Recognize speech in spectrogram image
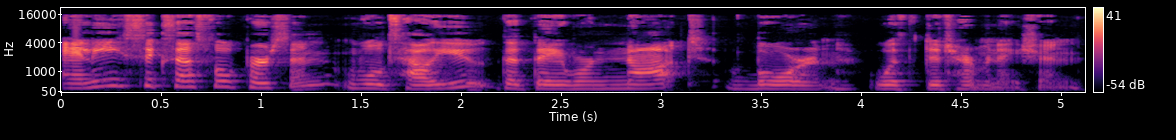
any successful person will tell you that they were not born with determination.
